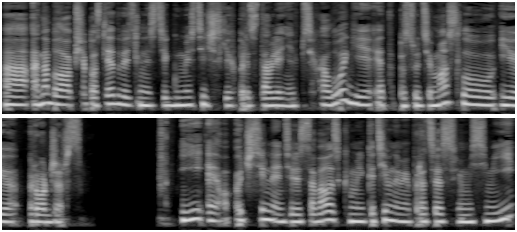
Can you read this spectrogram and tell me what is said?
она была вообще последовательностью гуманистических представлений в психологии. Это, по сути, Маслоу и Роджерс. И э, очень сильно интересовалась коммуникативными процессами семьи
